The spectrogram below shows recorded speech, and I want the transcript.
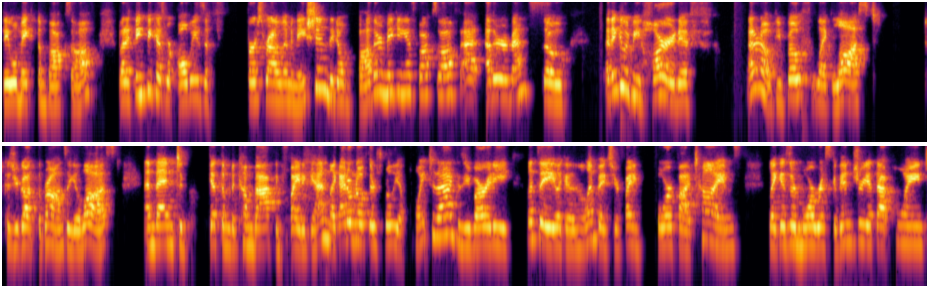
they will make them box off. But I think because we're always a first round elimination. They don't bother making us box off at other events. So I think it would be hard if I don't know if you both like lost because you got the bronze, so you lost, and then to get them to come back and fight again. Like I don't know if there's really a point to that because you've already, let's say, like in Olympics, you're fighting four or five times. Like, is there more risk of injury at that point?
